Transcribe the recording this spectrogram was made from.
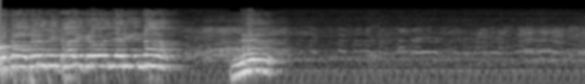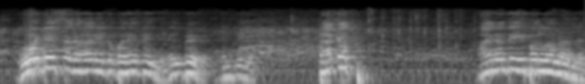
ఒక అభివృద్ధి కార్యక్రమం జరిగిందా? లేదు. ఓటేస్తా కదా నీకు పని అయిపోయింది. వెళ్ళిపోయాడు ఎంపీగా ప్యాకప్ ఆయనంతా ఈ పనిలో ఉన్నాడు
